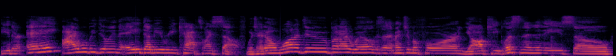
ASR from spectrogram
Either A, I will be doing the AEW recaps myself, which I don't want to do, but I will because I mentioned before, y'all keep listening to these, so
